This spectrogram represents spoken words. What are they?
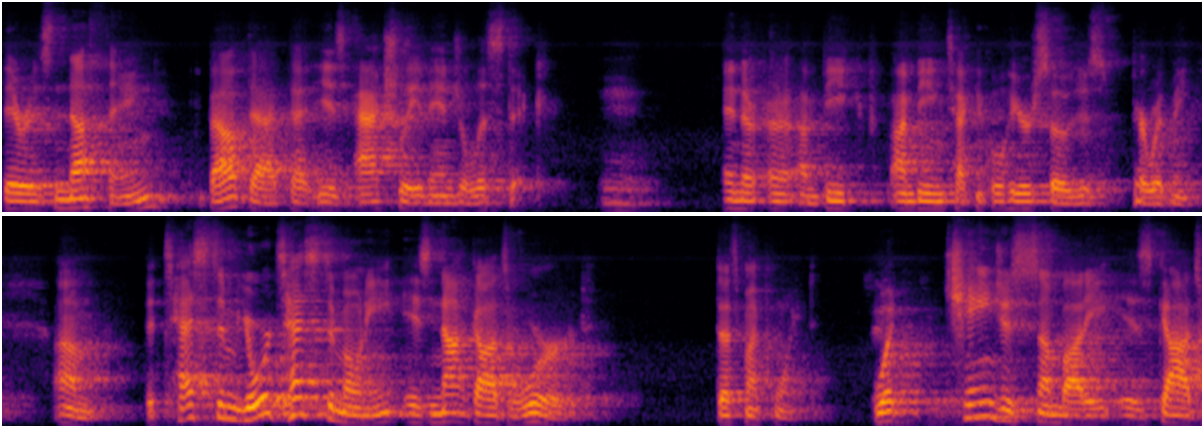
there is nothing about that that is actually evangelistic. Mm. And there, uh, I'm, being, I'm being technical here, so just bear with me. Um, the testim- your testimony is not God's word. That's my point. What changes somebody is God's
